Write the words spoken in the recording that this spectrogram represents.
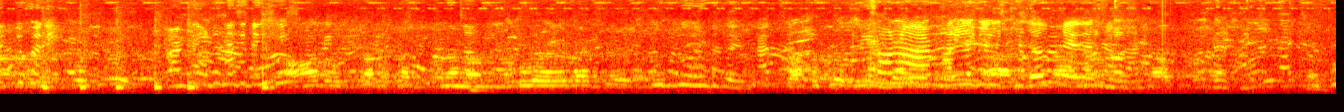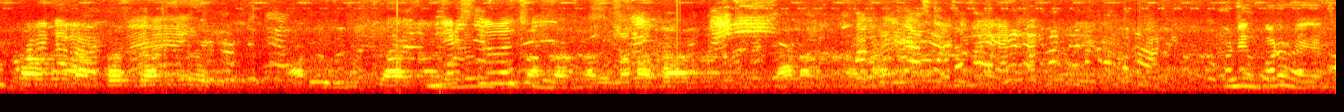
একটুখানি। আগে ওঠে নাকি দেখি। উঠবে উঠবে চলো আর ভালো লাগে না খিদেও পেয়ে গেছে আমার নেক্সট লেভেল ছিল অনেক বড় হয়ে গেছে।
